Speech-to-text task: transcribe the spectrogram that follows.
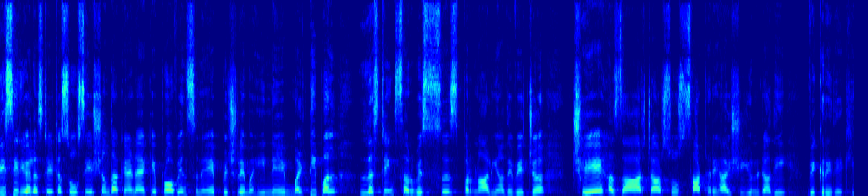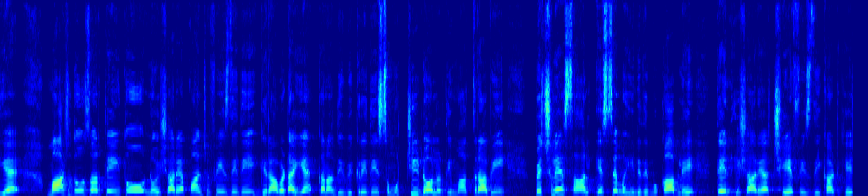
BC ਰੀਅਲ ਏਸਟੇਟ ਐਸੋਸੀਏਸ਼ਨ ਦਾ ਕਹਿਣਾ ਹੈ ਕਿ ਪ੍ਰੋਵਿੰਸ ਨੇ ਪਿਛਲੇ ਮਹੀਨੇ ਮਲਟੀਪਲ ਲਿਸਟਿੰਗ ਸਰਵਿਸਿਜ਼ ਪ੍ਰਣਾਲੀਆਂ ਦੇ ਵਿੱਚ 6460 ਰਿਹਾਇਸ਼ੀ ਯੂਨਿਟਾਂ ਦੀ ਵਿਕਰੀ ਦੇਖੀ ਹੈ। ਮਾਰਚ 2023 ਤੋਂ 9.5% ਫੀਸਦੀ ਦੀ ਗਿਰਾਵਟ ਆਈ ਹੈ। ਘਰਾਂ ਦੀ ਵਿਕਰੀ ਦੀ ਸਮੁੱਚੀ ਡਾਲਰ ਦੀ ਮਾਤਰਾ ਵੀ ਪਿਛਲੇ ਸਾਲ ਇਸੇ ਮਹੀਨੇ ਦੇ ਮੁਕਾਬਲੇ 3.6 ਫੀਸਦੀ ਘਟ ਕੇ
